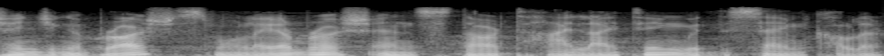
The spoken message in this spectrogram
Changing a brush, small layer brush, and start highlighting with the same color.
